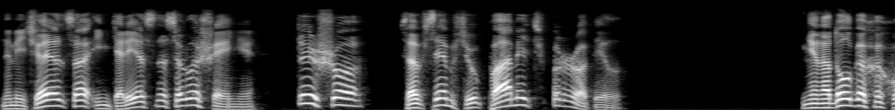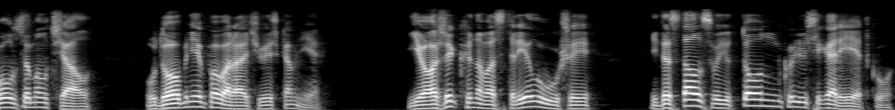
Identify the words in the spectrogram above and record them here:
намечается интересное соглашение. Ты шо, совсем всю память пропил? Ненадолго хохол замолчал, удобнее поворачиваясь ко мне. Ежик навострил уши и достал свою тонкую сигаретку,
